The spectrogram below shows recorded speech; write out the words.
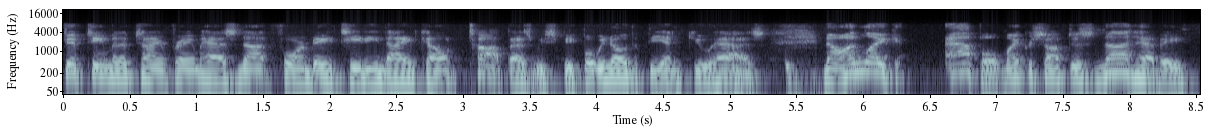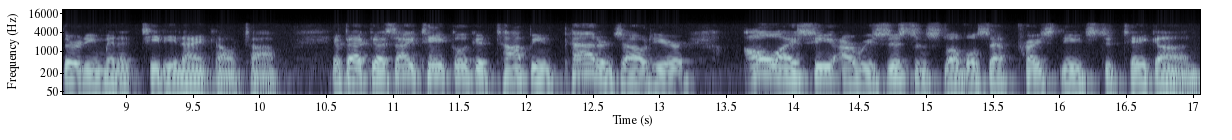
15 minute time frame has not formed a TD9 count top as we speak, but we know that the NQ has. Now, unlike Apple, Microsoft does not have a 30 minute TD9 count top. In fact, as I take a look at topping patterns out here, all I see are resistance levels that price needs to take on.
